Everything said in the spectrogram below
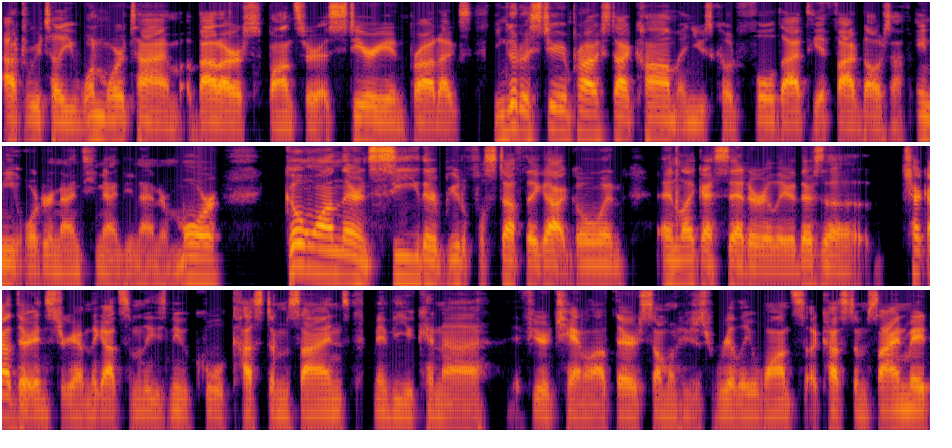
after we tell you one more time about our sponsor, Asterion Products. You can go to AsterionProducts.com and use code FULLDIVE to get $5 off any order, $19.99 or more. Go on there and see their beautiful stuff they got going. And like I said earlier, there's a check out their Instagram. They got some of these new cool custom signs. Maybe you can, uh, if you're a channel out there, someone who just really wants a custom sign made,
